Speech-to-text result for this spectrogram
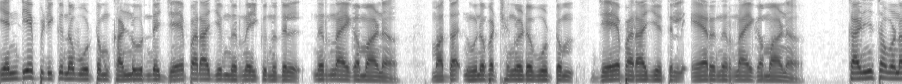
എൻ ഡി എ പിടിക്കുന്ന വോട്ടും കണ്ണൂരിന്റെ ജയപരാജയം നിർണയിക്കുന്നതിൽ നിർണായകമാണ്. മത ന്യൂനപക്ഷങ്ങളുടെ വോട്ടും ജയപരാജയത്തിൽ ഏറെ നിർണായകമാണ്. കഴിഞ്ഞ തവണ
